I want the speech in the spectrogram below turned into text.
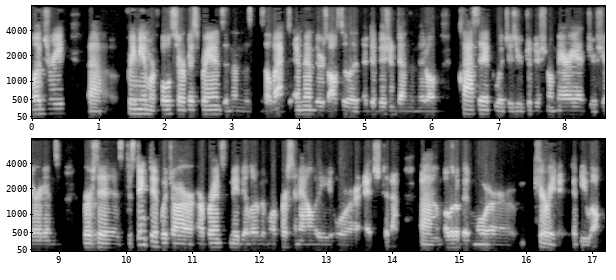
luxury, uh, premium or full service brands, and then the select. And then there's also a, a division down the middle, classic, which is your traditional Marriott, your Sheratons, versus distinctive, which are, are brands maybe a little bit more personality or edge to them, um, a little bit more curated, if you will.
